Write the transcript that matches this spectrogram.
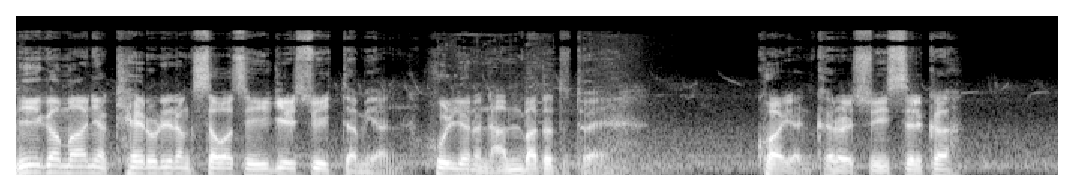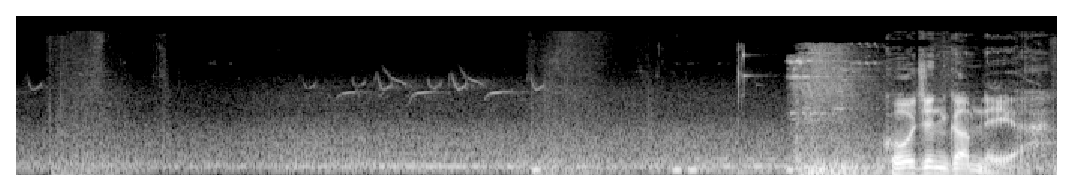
네가 만약 캐롤이랑 싸워서 이길 수 있다면 훈련은 안 받아도 돼. 과연 그럴 수 있을까? 고진감래야.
